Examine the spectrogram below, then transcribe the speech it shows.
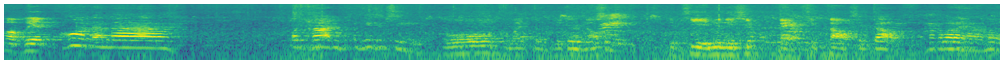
ออกเพจฮอดอันนาวันทานวันที่สิบสี่โอ้ทำไมเกิดขึ้นเนาะสิบสี่มือนี่สิบแปดสิบเก้าสิสิบบเก้ามันก็ว่าอะไรหาเมื่อ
